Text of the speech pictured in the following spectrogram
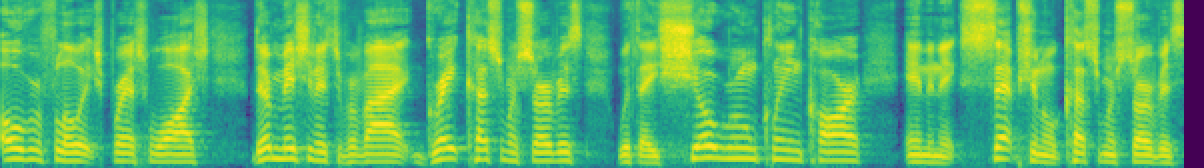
Overflow Express Wash. Their mission is to provide great customer service with a showroom clean car and an exceptional customer service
